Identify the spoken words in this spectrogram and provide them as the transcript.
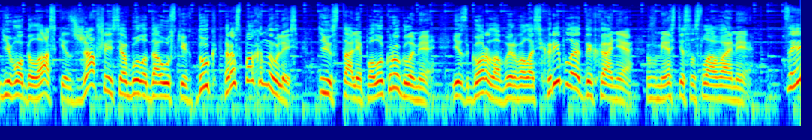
Его глазки, сжавшиеся было до узких дуг, распахнулись и стали полукруглыми. Из горла вырвалось хриплое дыхание вместе со словами. «Ты?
